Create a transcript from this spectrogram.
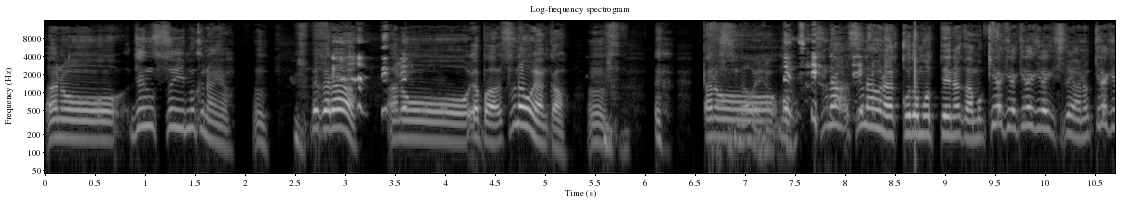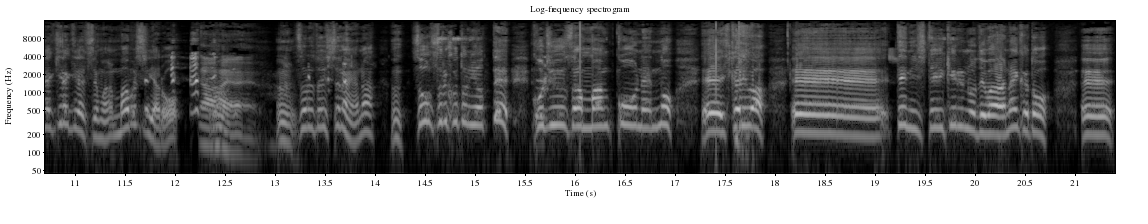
あのー純粋無垢なんや。うん。だから、あのーやっぱ素直やんか。うん。あのー素直素直素直な子供ってなんかもうキラキラキラキラして、あの、キラキラキラキラしても眩しいやろ？あはいはい。うん、それと一緒なんやな。うん、そうすることによって、53万光年の、えー光は、えー手にしていけるのではないかと、えー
